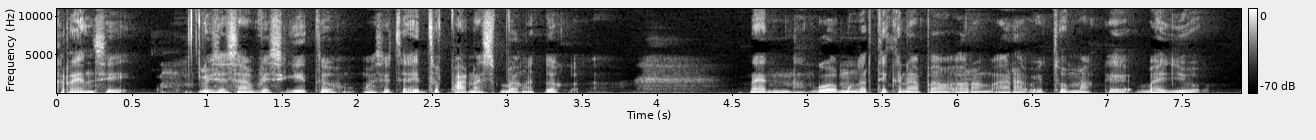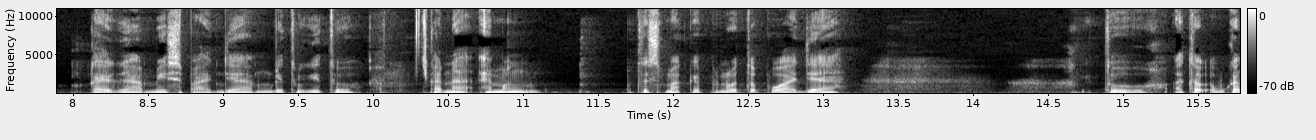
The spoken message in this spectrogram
keren sih bisa sampai segitu. Maksudnya itu panas banget loh dan gue mengerti kenapa orang Arab itu pakai baju kayak gamis panjang gitu-gitu. Karena emang terus pakai penutup wajah itu atau bukan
